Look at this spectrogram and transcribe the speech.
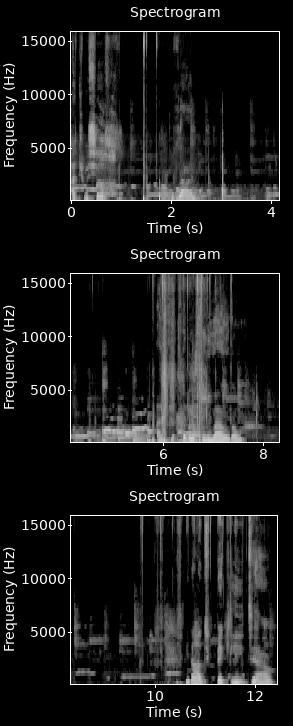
açmışız. Güzel. Ay çok sabırsızlandım. Birazcık bekleyeceğim.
